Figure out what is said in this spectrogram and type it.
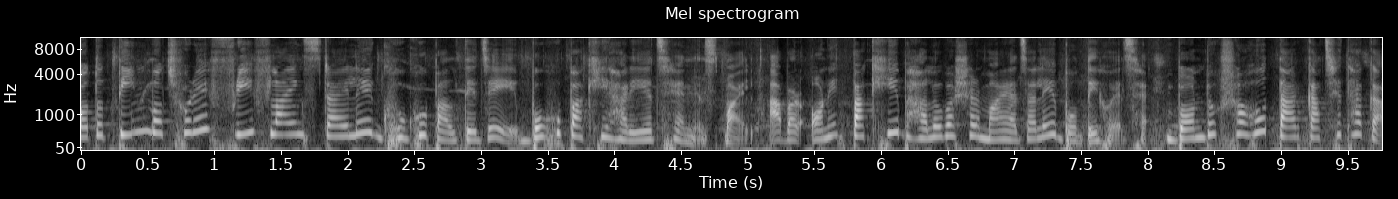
গত তিন বছরে ফ্রি ফ্লাইং স্টাইলে ঘুঘু পালতে যেয়ে বহু পাখি হারিয়েছেন ইসমাইল আবার অনেক পাখি ভালোবাসার মায়াজালে বন্দী হয়েছে। বন্ডক সহ তার কাছে থাকা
